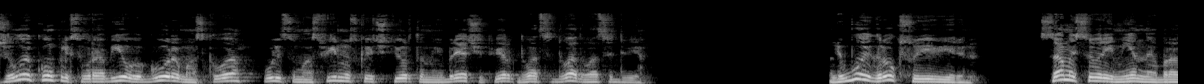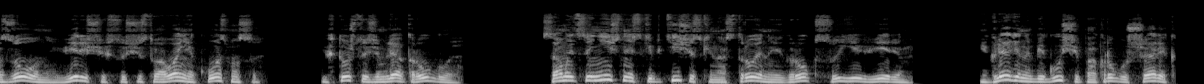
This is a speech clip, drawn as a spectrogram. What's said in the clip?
Жилой комплекс Воробьевы горы, Москва, улица Мосфильмовская, 4 ноября, четверг, 22.22. Любой игрок суеверен. Самый современный, образованный, верящий в существование космоса и в то, что Земля круглая. Самый циничный и скептически настроенный игрок суеверен. И глядя на бегущий по кругу шарик,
